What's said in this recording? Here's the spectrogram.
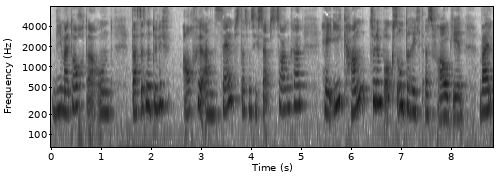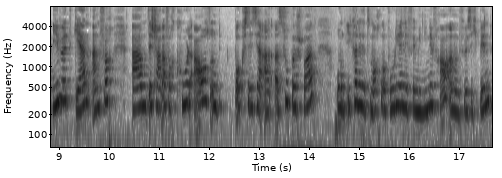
wie meine Tochter. Und das natürlich auch für einen selbst, dass man sich selbst sagen kann, hey, ich kann zu dem Boxunterricht als Frau gehen, weil ich würde gern einfach, ähm, das schaut einfach cool aus und Boxen ist ja ein, ein super Sport und ich kann das jetzt machen, obwohl ich eine feminine Frau an und für sich bin.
